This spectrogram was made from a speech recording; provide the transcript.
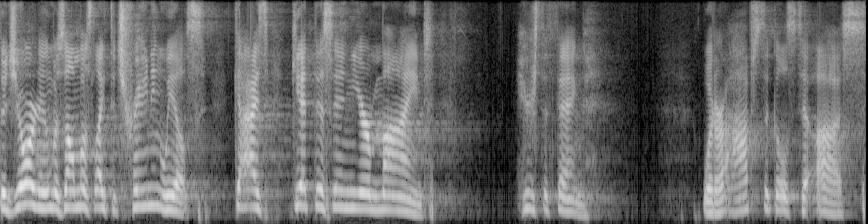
the Jordan was almost like the training wheels. Guys, get this in your mind. Here's the thing what are obstacles to us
